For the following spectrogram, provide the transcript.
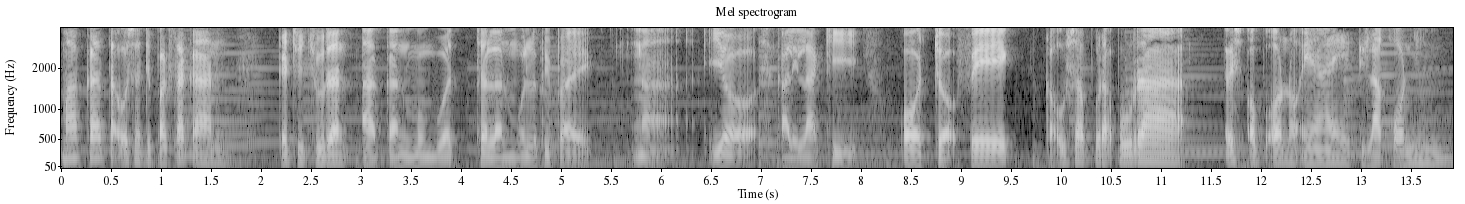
maka tak usah dipaksakan. Kejujuran akan membuat jalanmu lebih baik. Nah, yo sekali lagi, ojo fake, gak usah pura-pura. Wis opo ono ae dilakoni.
